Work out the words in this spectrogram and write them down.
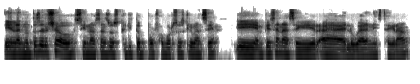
en las notas del show, si no están suscritos, por favor suscríbanse y empiezan a seguir el lugar en Instagram.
